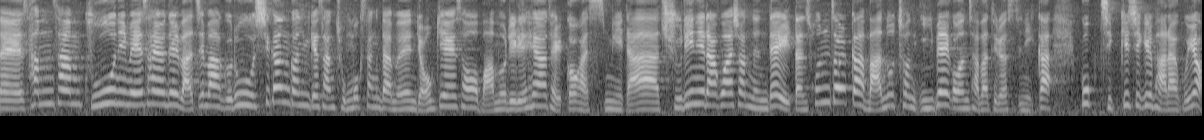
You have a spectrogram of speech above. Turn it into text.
네, 3395님의 사연을 마지막으로 시간 관계상 종목 상담은 여기에서 마무리를 해야 될 것 같습니다. 주린이라고 하셨는데 일단 손절가 15,200원 잡아드렸으니까 꼭 지키시길 바라고요.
